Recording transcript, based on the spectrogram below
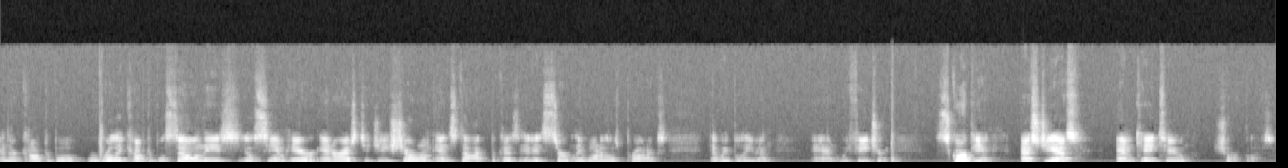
and they're comfortable. We're really comfortable selling these. You'll see them here in our STG showroom in stock because it is certainly one of those products that we believe in and we feature. Scorpion, SGS, MK2 short gloves.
